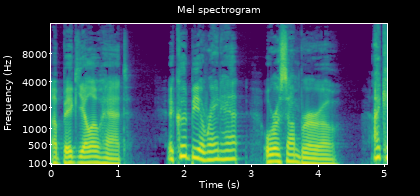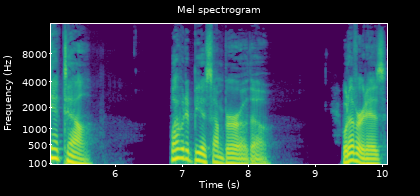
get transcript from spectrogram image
a big yellow hat. It could be a rain hat or a sombrero. I can't tell. Why would it be a sombrero, though? Whatever it is,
